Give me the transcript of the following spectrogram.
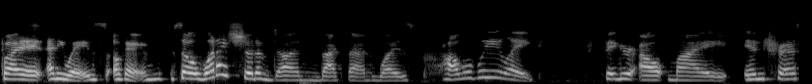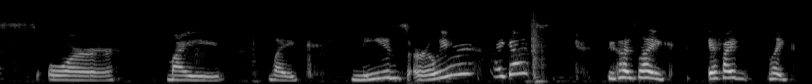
But anyways okay. So what i should have done back then was probably like figure out my interests or my like needs earlier i guess. Because like if i like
